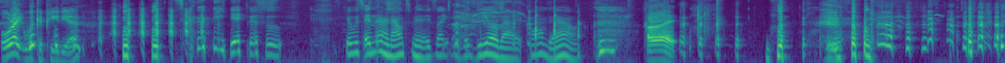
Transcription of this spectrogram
All right, Wikipedia. Screw you. It was in their announcement. It's like the big deal about it. Calm down. All right.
